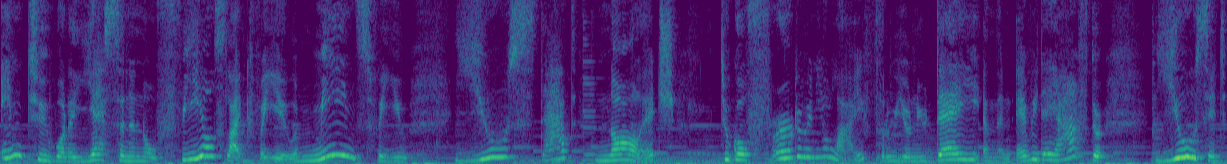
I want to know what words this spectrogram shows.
into what a yes and a no feels like for you and means for you. Use that knowledge to go further in your life through your new day and then every day after. Use it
